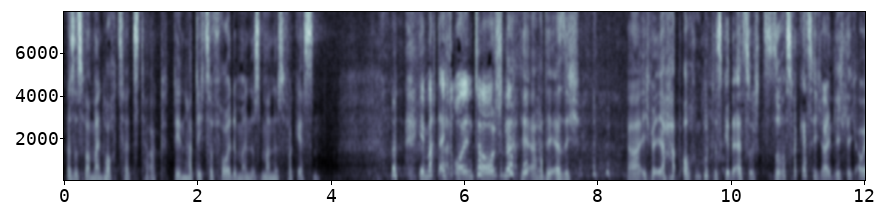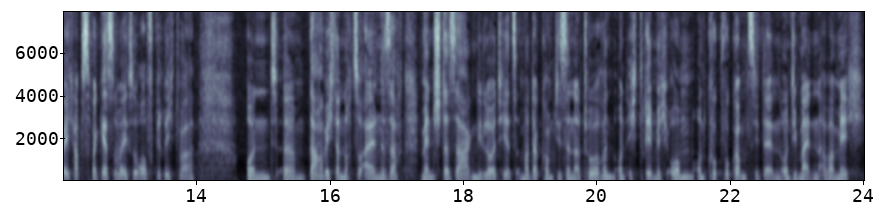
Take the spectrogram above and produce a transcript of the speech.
also es war mein Hochzeitstag, den hatte ich zur Freude meines Mannes vergessen. Ihr macht echt Rollentausch, ne? Hatte, hatte er sich, ja, ich habe auch ein gutes Gedächtnis, also sowas vergesse ich eigentlich nicht, aber ich habe es vergessen, weil ich so aufgeregt war. Und ähm, da habe ich dann noch zu allen gesagt, Mensch, da sagen die Leute jetzt immer, da kommt die Senatorin und ich drehe mich um und gucke, wo kommt sie denn? Und die meinten aber mich.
